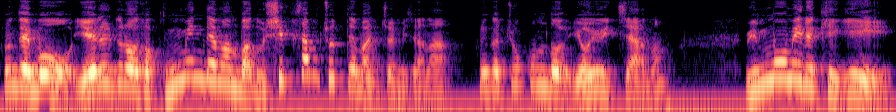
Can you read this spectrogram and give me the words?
그런데 뭐 예를 들어서 국민대만 봐도 13초 대 만점이잖아. 그러니까 조금 더 여유 있지 않아? 윗몸 일으키기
